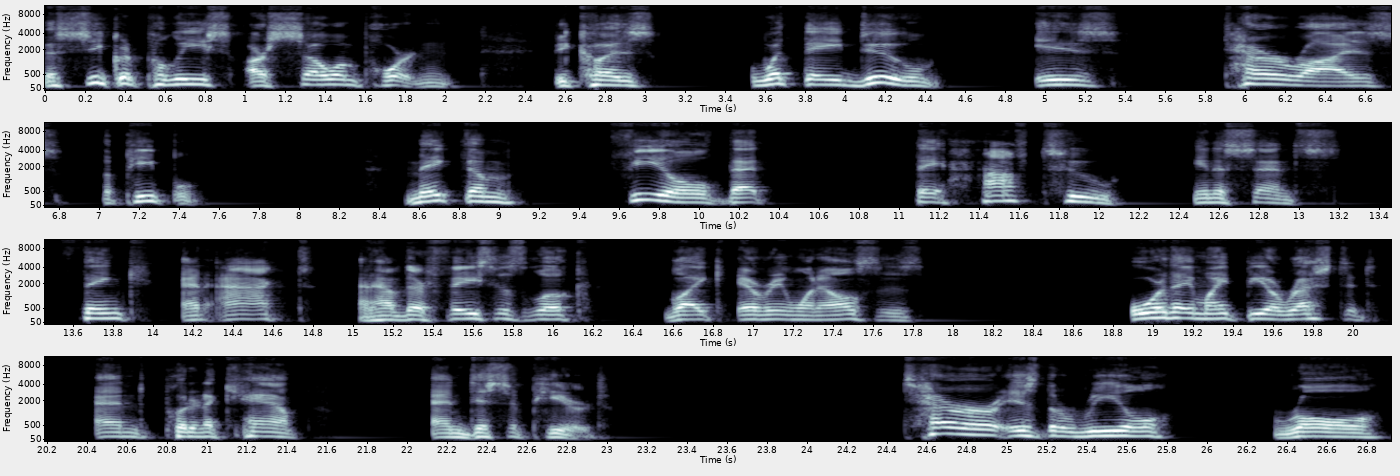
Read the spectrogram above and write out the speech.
the secret police are so important because what they do is terrorize the people, make them feel that they have to, in a sense, think and act and have their faces look like everyone else's, or they might be arrested and put in a camp and disappeared. Terror is the real role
